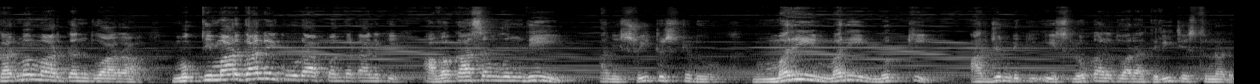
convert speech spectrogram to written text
కర్మ మార్గం ద్వారా ముక్తి మార్గాన్ని కూడా పొందటానికి అవకాశం ఉంది అని శ్రీకృష్ణుడు మరీ మరీ నొక్కి అర్జునుడికి ఈ శ్లోకాల ద్వారా తెలియజేస్తున్నాడు.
